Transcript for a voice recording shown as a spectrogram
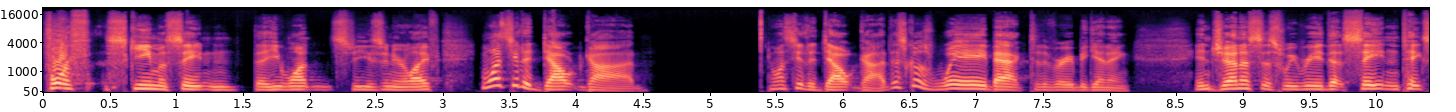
Fourth scheme of Satan that he wants to use in your life, he wants you to doubt God. He wants you to doubt God. This goes way back to the very beginning. In Genesis, we read that Satan takes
